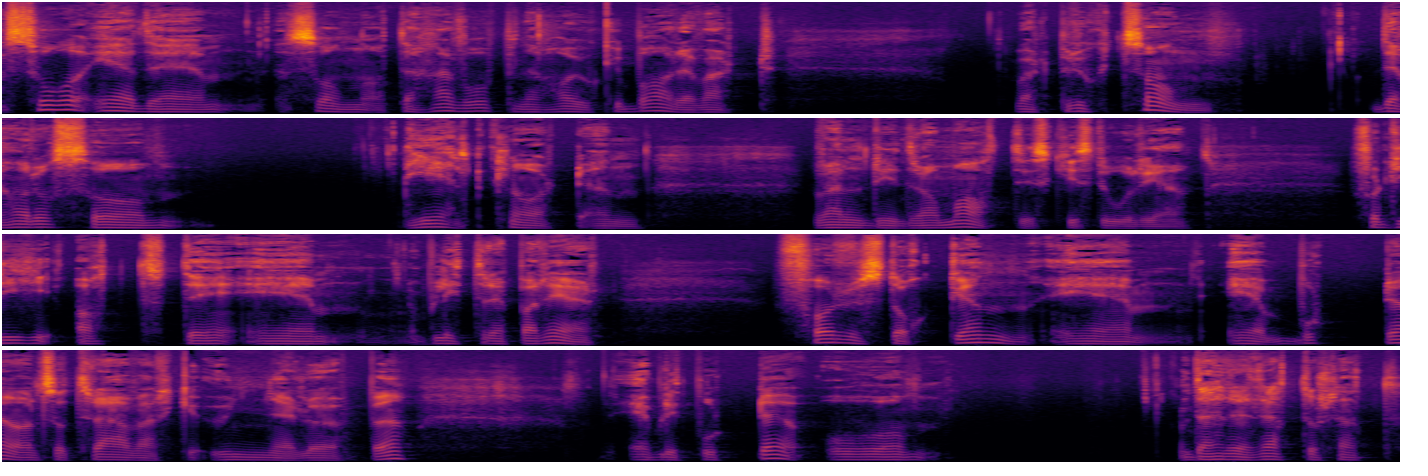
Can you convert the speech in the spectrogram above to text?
Så er det sånn at det her våpenet har jo ikke bare vært, vært brukt sånn. Det har også helt klart en veldig dramatisk historie. Fordi at det er blitt reparert. Forstokken er, er borte, altså treverket under løpet er blitt borte, og der er rett og slett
